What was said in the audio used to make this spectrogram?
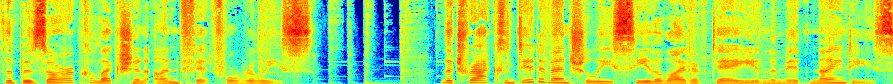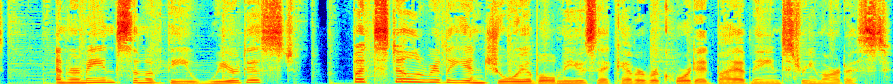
the bizarre collection unfit for release. The tracks did eventually see the light of day in the mid 90s and remain some of the weirdest, but still really enjoyable music ever recorded by a mainstream artist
